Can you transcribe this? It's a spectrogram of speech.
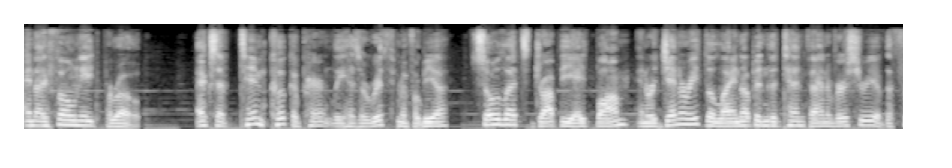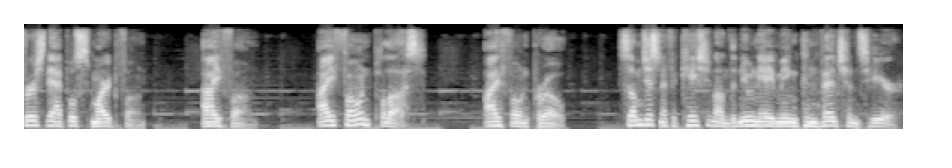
and iPhone 8 Pro. Except Tim Cook apparently has arithmophobia, so let's drop the 8 bomb and regenerate the lineup in the 10th anniversary of the first Apple smartphone. iPhone. iPhone Plus, iPhone Pro. Some justification on the new naming conventions here.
